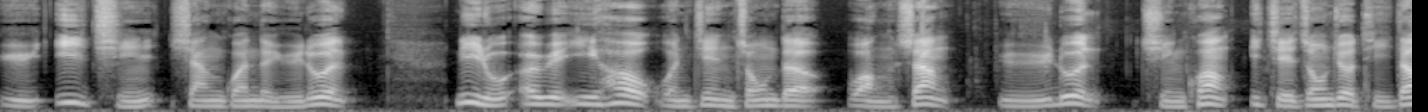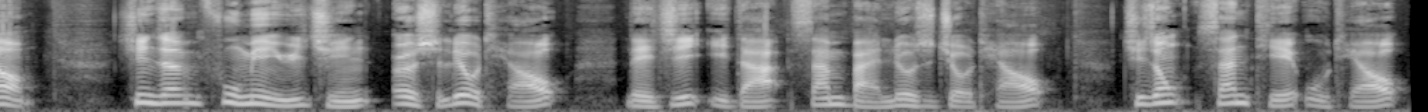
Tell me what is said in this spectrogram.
与疫情相关的舆论。例如，二月一号文件中的网上舆论情况一节中就提到，新增负面舆情二十六条，累计已达三百六十九条，其中三帖五条。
